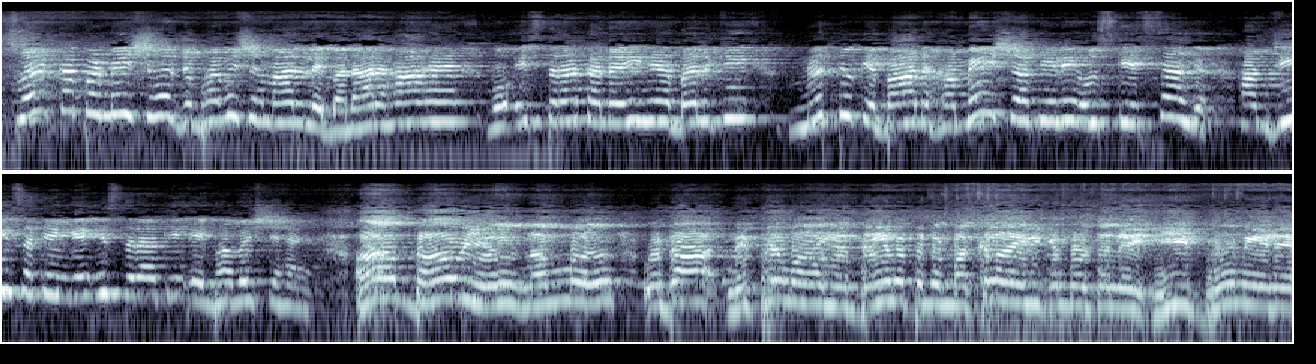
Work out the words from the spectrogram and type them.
स्वर्ग का परमेश्वर जो भविष्य हमारे लिए बना रहा है वो इस तरह का नहीं है बल्कि मृत्यु के बाद हमेशा के लिए उसके संग हम जी सकेंगे इस तरह की एक भविष्य है ആ ഭാവിയിൽ നമ്മൾ ഉദാ നിത്യമായ ദൈവത്തിന്റെ മക്കളായിരിക്കുമ്പോൾ തന്നെ ഈ ഭൂമിയുടെ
